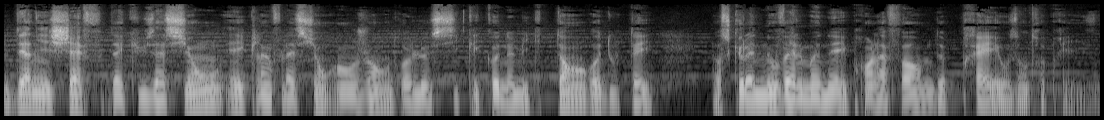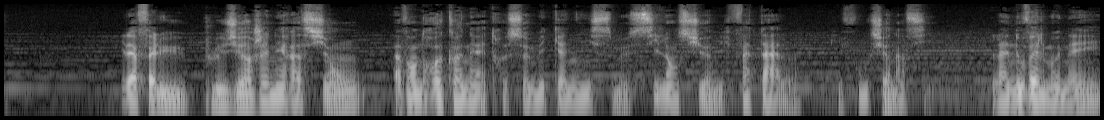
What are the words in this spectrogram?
Le dernier chef d'accusation est que l'inflation engendre le cycle économique tant redouté lorsque la nouvelle monnaie prend la forme de prêts aux entreprises. Il a fallu plusieurs générations avant de reconnaître ce mécanisme silencieux mais fatal qui fonctionne ainsi. La nouvelle monnaie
